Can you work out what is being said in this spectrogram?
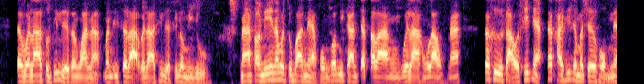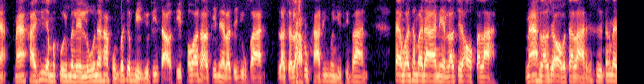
ำแต่เวลาส่วนที่เหลือกลางวันอะมันอิสระเวลาที่เหลือที่เรามีอยู่ นะตอนนี้นะปัจจุบันเนี่ยผมก็มีการจัดตารางเวลาของเรานะก็คือเสาร์อาทิตย์เนี่ยถ้าใครที่จะมาเจอผมเนี่ยนะใครที่จะมาคุยมาเรียนรู้นะครับผมก็จะบีบอยู่ที่เสาร์อาทิตย์เพราะว่าเสาร์อาทิตย์เนี่ยเราจะอยู่บ้านเราจะรัครับบลูกค้าที่มาอยู่ที่บ้าน แต่วันธรรมดาเนี่ยเราจะออกตลาดนะเราจะออกไปตลาดก็คือตั้งแต่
